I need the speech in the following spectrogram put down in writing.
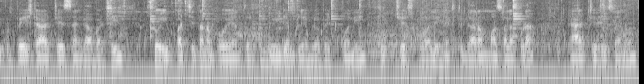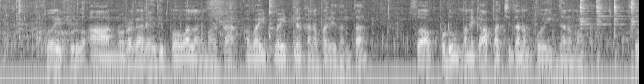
ఇప్పుడు పేస్ట్ యాడ్ చేసాం కాబట్టి సో ఈ పచ్చితనం పోయేంత వరకు మీడియం ఫ్లేమ్లో పెట్టుకొని కుక్ చేసుకోవాలి. నెక్స్ట్ గరం మసాలా కూడా యాడ్ చేసేసాను. సో ఇప్పుడు ఆ నురగ అనేది పోవాలన్నమాట. వైట్ వైట్గా కనపడేదంతా. సో అప్పుడు మనకి ఆ పచ్చిదనం పోయిద్ది అనమాట సో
